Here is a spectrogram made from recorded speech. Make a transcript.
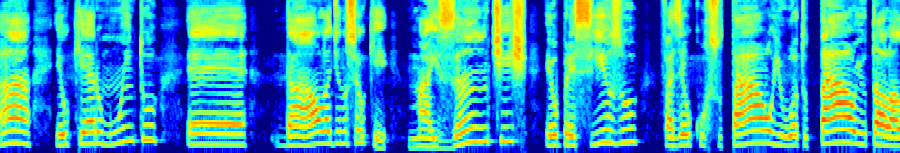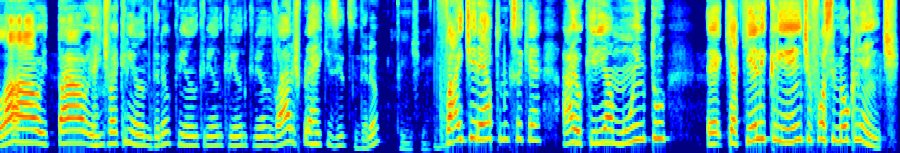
Ah, eu quero muito é, dar aula de não sei o quê. Mas antes eu preciso fazer o curso tal, e o outro tal, e o tal lá lá, e tal. E a gente vai criando, entendeu? Criando, criando, criando, criando vários pré-requisitos, entendeu? Entendi. Vai direto no que você quer. Ah, eu queria muito é, que aquele cliente fosse meu cliente.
